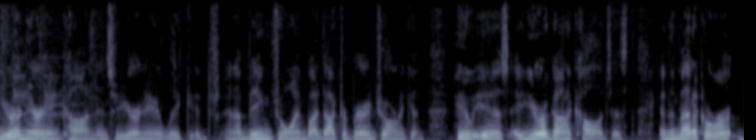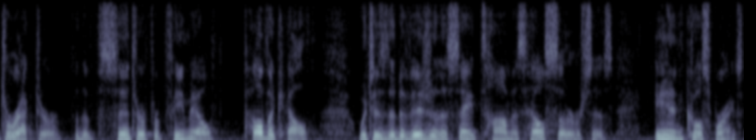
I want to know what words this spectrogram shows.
urinary incontinence or urinary leakage, and I'm being joined by Dr. Barry Jarnigan, who is a urogynecologist and the medical director for the Center for Female Pelvic Health, which is the division of the St. Thomas Health Services in Cool Springs.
